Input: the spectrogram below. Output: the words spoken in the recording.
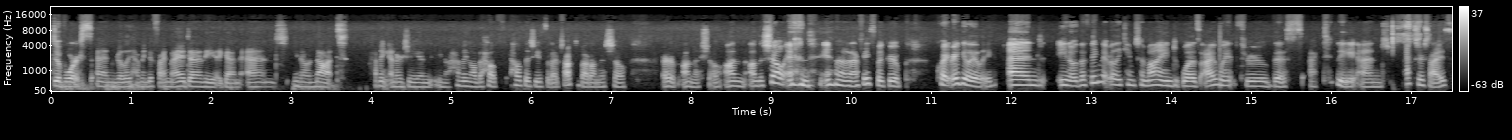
divorce and really having to find my identity again, and you know, not having energy and you know having all the health health issues that I've talked about on this show or on the show on on the show and, and on our facebook group quite regularly. And you know the thing that really came to mind was i went through this activity and exercise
